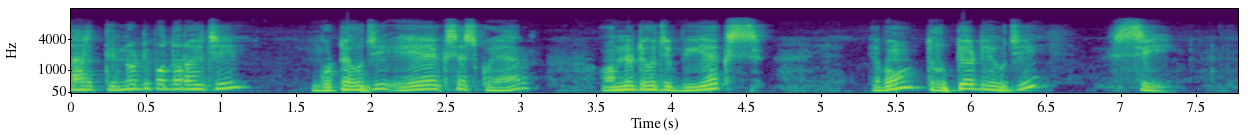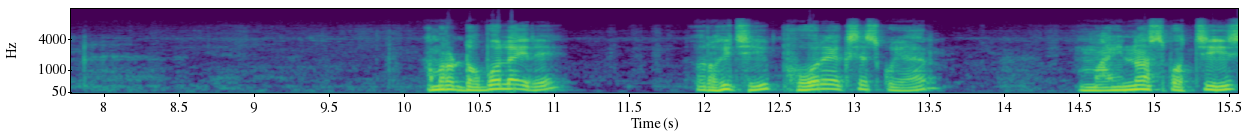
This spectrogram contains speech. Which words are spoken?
ତାର ତିନୋଟି ପଦ ରହିଛି ଗୋଟେ ହେଉଛି ଏ ଏକ୍ସ ସ୍କୋୟାର ଅନ୍ୟଟି ହେଉଛି ବି ଏକ୍ସ ଏବଂ ତୃତୀୟଟି ହେଉଛି ସି ଆମର ଡବଲ ଆଇରେ ରହିଛି ଫୋର୍ ଏକ୍ସ ସ୍କୋୟାର ମାଇନସ୍ ପଚିଶ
